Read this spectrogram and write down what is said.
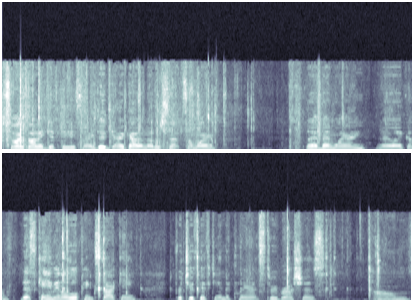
So I thought I'd get these, and I did. I got another set somewhere that I've been wearing and I like them. This came in a little pink stocking for 250 in the clearance, three brushes. Um,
